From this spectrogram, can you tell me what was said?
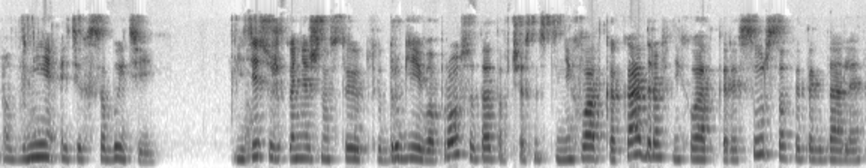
вне этих событий. И здесь уже, конечно, встают другие вопросы, да, там, в частности, нехватка кадров, нехватка ресурсов и так далее.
